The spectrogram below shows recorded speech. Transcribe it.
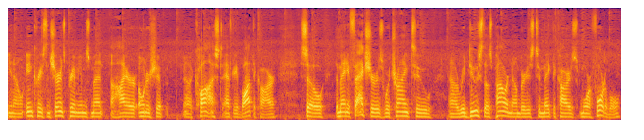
you know, increased insurance premiums meant a higher ownership uh, cost after you bought the car. So the manufacturers were trying to uh, reduce those power numbers to make the cars more affordable.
